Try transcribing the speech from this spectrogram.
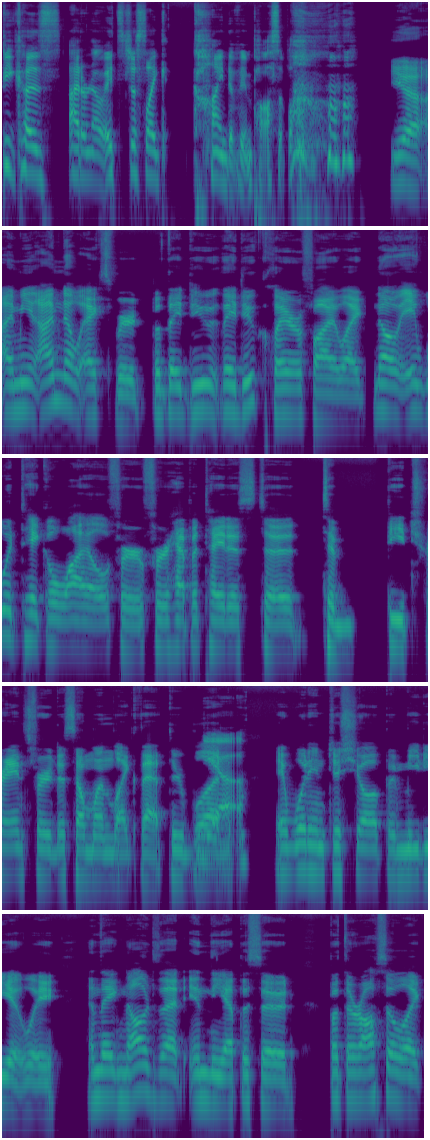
because I don't know, it's just like kind of impossible. Yeah, I mean, I'm no expert, but they do they do clarify like no, it would take a while for for hepatitis to to be transferred to someone like that through blood. Yeah. It wouldn't just show up immediately. And they acknowledge that in the episode, but they're also like,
